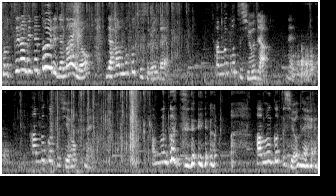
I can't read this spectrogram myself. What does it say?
そっちの道トイレじゃないよ。じゃあ半分こつする？ね。半分こつしようじゃあ。ね。半分こつしようね。半分こつ半分こつしようね。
